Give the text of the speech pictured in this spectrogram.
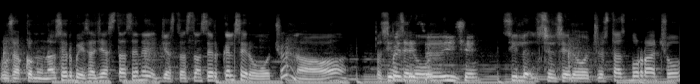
O sea, con una cerveza ya estás, en ya estás tan cerca del 0,8, no. pues si eso dice. Si el, 0,8 estás borracho.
